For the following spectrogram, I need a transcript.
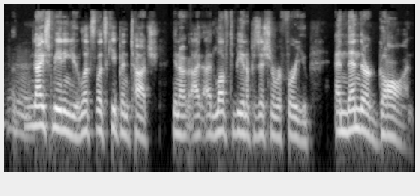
Mm-hmm. Nice meeting you. Let's let's keep in touch. You know, I, would love to be in a position to refer you. And then they're gone,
